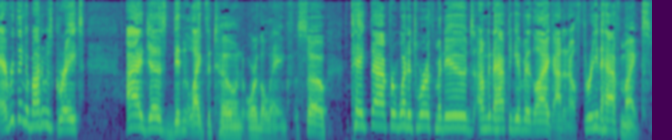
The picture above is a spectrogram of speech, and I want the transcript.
everything about it was great. I just didn't like the tone or the length. So take that for what it's worth, my dudes. I'm gonna have to give it like I don't know three and a half mics.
